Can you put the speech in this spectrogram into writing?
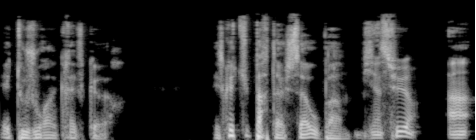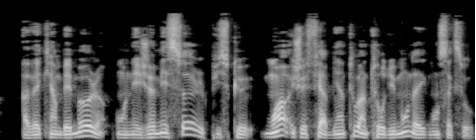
est toujours un crève-cœur. Est-ce que tu partages ça ou pas? Bien sûr. avec un bémol, on n'est jamais seul, puisque moi, je vais faire bientôt un tour du monde avec mon saxo.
